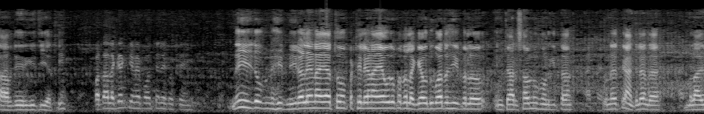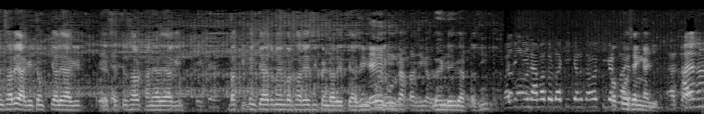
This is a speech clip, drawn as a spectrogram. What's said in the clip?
ਆਪਦੇ ਏਰੀਏ 'ਚ ਹੀ ਆ ਇੱਥੇ। ਪਤਾ ਲੱਗਿਆ ਕਿਵੇਂ ਪਹੁੰਚੇ ਨੇ ਕੁਛ ਜੀ? ਨਹੀਂ ਜਦੋਂ ਨਹੀਂ- ਨੀਰਾ ਲੈਣ ਆਇਆ ਇੱਥੋਂ ਪੱਠੇ ਲੈਣ ਆਇਆ ਉਦੋਂ ਪਤਾ ਲੱਗਿਆ ਉਦੋਂ ਬਾਅਦ ਅਸੀਂ ਮਤਲਬ ਇੰਚਾਰਜ ਸਾਹਿਬ ਨੂੰ ਫੋਨ ਕੀਤਾ। ਉਹਨਾਂ ਦੇ ਧਿਆਨ 'ਚ ਲਿਆਂਦਾ ਮੁਲਾਜ਼ਮ ਸਾਰੇ ਆ ਗਏ ਚੌਂਕੀ ਵਾਲੇ ਆ ਗਏ ਐਸਐਚਓ ਸਾਹਿਬ ਥਾਣੇ ਵਾਲੇ ਆ ਗਏ। ਠੀਕ ਹੈ। ਬਾਕੀ ਪੰਚਾਇਤ ਮੈਂਬਰ ਸਾਰੇ ਅਸੀਂ ਪਿੰਡ ਵਾਲੇ ਇੱਥੇ ਆ ਬਠਿੰਡੇ ਵੀ ਫੋਨ ਕਰਤਾ ਸੀਗਾ। ਬਠਿੰਡੇ ਵੀ ਕਰਤਾ ਸੀ। ਭਾਈ ਜੀ ਕੀ ਨਾਮ ਹੈ ਤੁਹਾਡਾ? ਕੀ ਕਹਿਣਾ ਚਾਹੋਗੇ? ਕੀ ਘਟਨਾ ਪੱਪੂ? ਸਿੰਘ ਆ ਜੀ। ਅੱਛਾ।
